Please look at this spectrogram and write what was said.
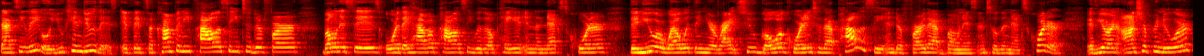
that's illegal. You can do this. If it's a company policy to defer bonuses or they have a policy where they'll pay it in the next quarter, then you are well within your right to go according to that policy and defer that bonus until the next quarter. If you're an entrepreneur,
